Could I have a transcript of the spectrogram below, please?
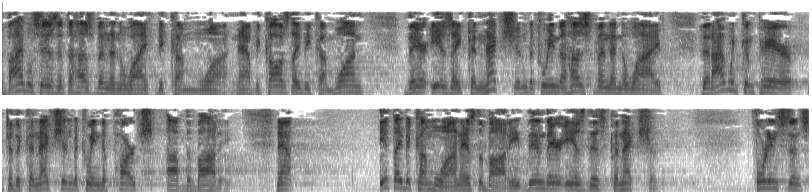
The Bible says that the husband and the wife become one. Now, because they become one, there is a connection between the husband and the wife that I would compare to the connection between the parts of the body. Now, if they become one as the body, then there is this connection. For instance,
